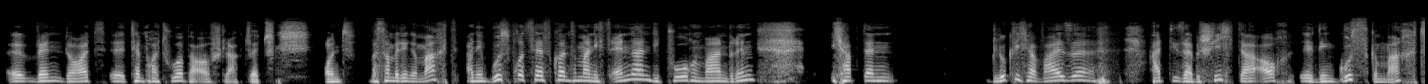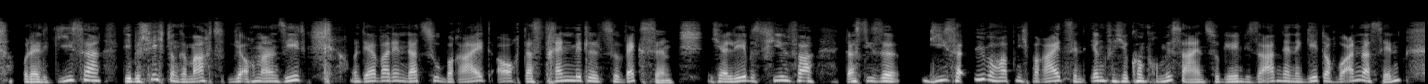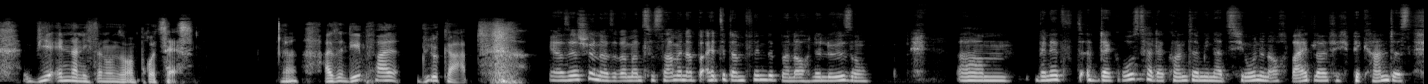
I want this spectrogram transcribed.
äh, wenn dort äh, Temperatur beaufschlagt wird. Und was haben wir denn gemacht? An dem Gussprozess konnte man nichts ändern. Die Poren waren drin. Ich habe dann glücklicherweise hat dieser Beschichter auch äh, den Guss gemacht oder die Gießer die Beschichtung gemacht, wie auch man sieht. Und der war denn dazu bereit, auch das Trennmittel zu wechseln. Ich erlebe es vielfach, dass diese Gießer überhaupt nicht bereit sind, irgendwelche Kompromisse einzugehen. Die sagen dann, geht doch woanders hin. Wir ändern nichts an unserem Prozess. Ja, also in dem Fall Glück gehabt. Ja, sehr schön. Also wenn man zusammenarbeitet, dann findet man auch eine Lösung. Ähm, wenn jetzt der Großteil der Kontaminationen auch weitläufig bekannt ist,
